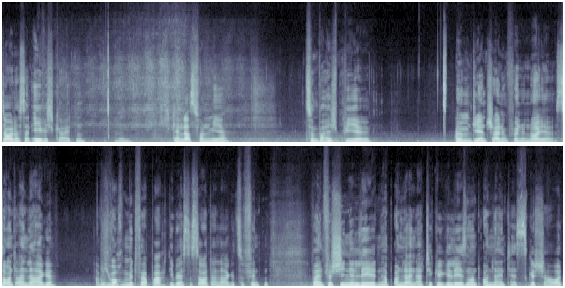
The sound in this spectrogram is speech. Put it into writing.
dauert das dann Ewigkeiten. Ähm, ich kenne das von mir. Zum Beispiel ähm, die Entscheidung für eine neue Soundanlage. Habe ich Wochen mit verbracht, die beste Soundanlage zu finden. War in verschiedenen Läden, habe Online-Artikel gelesen und Online-Tests geschaut.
